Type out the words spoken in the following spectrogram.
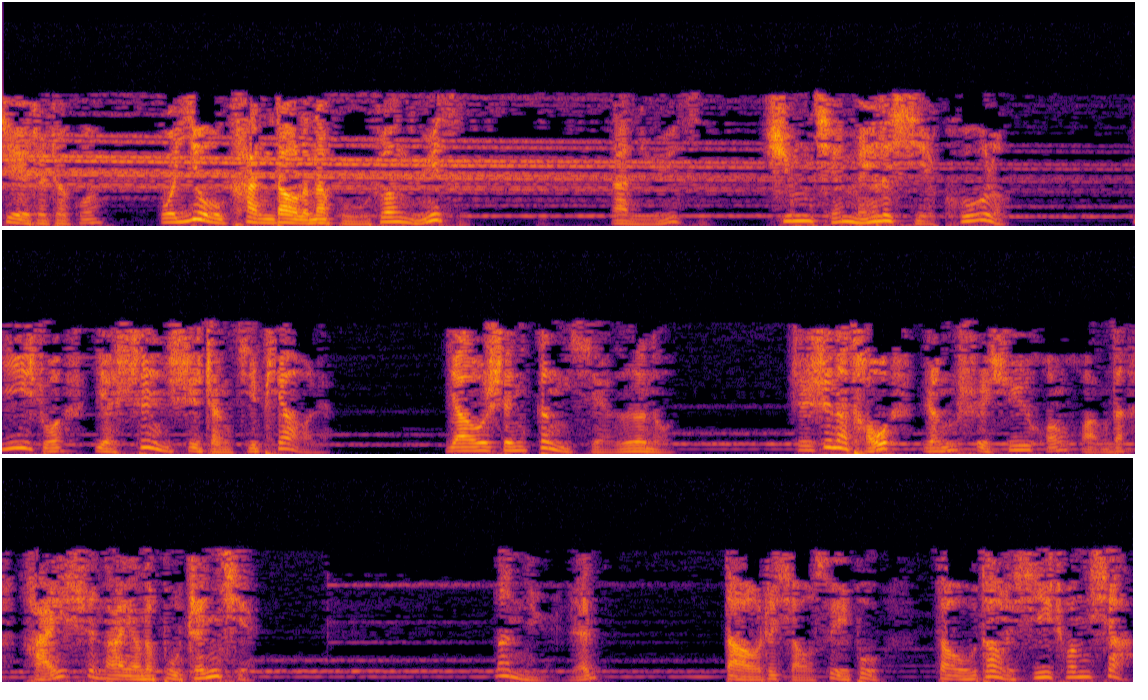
借着这光，我又看到了那古装女子。那女子胸前没了血窟窿，衣着也甚是整齐漂亮，腰身更显婀娜。只是那头仍是虚晃晃的，还是那样的不真切。那女人。倒着小碎步走到了西窗下。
